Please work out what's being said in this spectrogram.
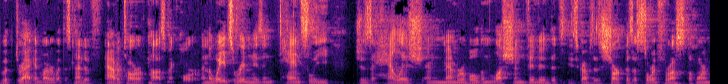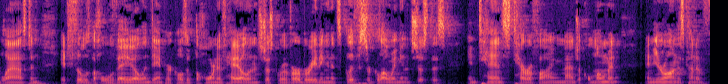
with Dragonbinder with this kind of avatar of cosmic horror. And the way it's written is intensely just hellish and memorable and lush and vivid. That describes as sharp as a sword thrust, the horn blast, and it fills the whole vale. And Damphair calls it the horn of hail, and it's just reverberating, and its glyphs are glowing, and it's just this intense, terrifying, magical moment. And Euron is kind of,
